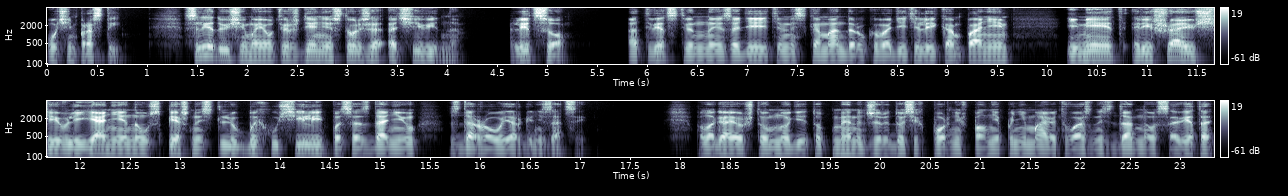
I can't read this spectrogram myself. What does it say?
очень просты. Следующее мое утверждение столь же очевидно. Лицо, ответственное за деятельность команды руководителей компании, имеет решающее влияние на успешность любых усилий по созданию здоровой организации. Полагаю, что многие топ-менеджеры до сих пор не вполне понимают важность данного совета,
